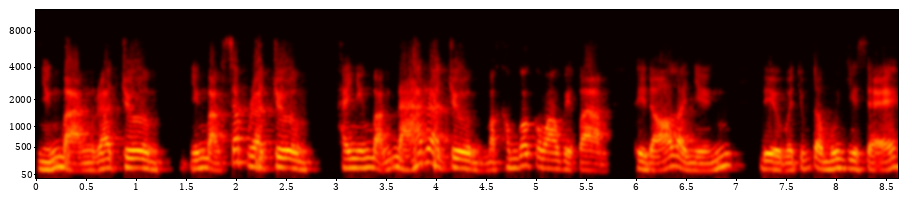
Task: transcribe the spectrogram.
những bạn ra trường những bạn sắp ra trường hay những bạn đã ra trường mà không có công an việc làm thì đó là những điều mà chúng tôi muốn chia sẻ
